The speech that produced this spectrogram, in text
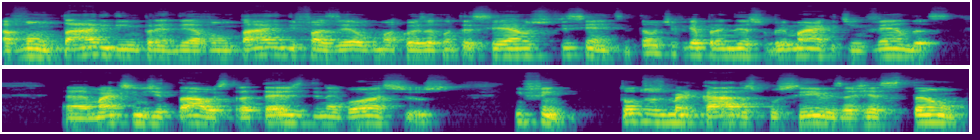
a vontade de empreender, a vontade de fazer alguma coisa acontecer era o suficiente. Então eu tive que aprender sobre marketing, vendas, é, marketing digital, estratégia de negócios, enfim, todos os mercados possíveis, a gestão,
